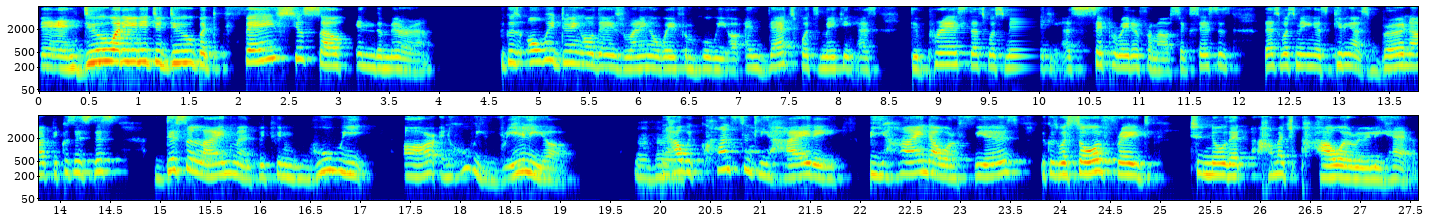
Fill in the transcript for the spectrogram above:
and do what you need to do, but face yourself in the mirror. Because all we're doing all day is running away from who we are. And that's what's making us depressed. That's what's making us separated from our successes. That's what's making us giving us burnout because it's this disalignment between who we are and who we really are. Mm-hmm. And how we're constantly hiding behind our fears because we're so afraid to know that how much power we really have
